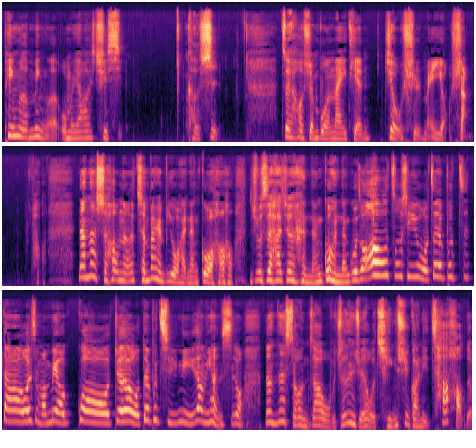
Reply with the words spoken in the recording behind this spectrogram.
拼了命了，我们要去写，可是。最后宣布的那一天就是没有上。好，那那时候呢，承办人比我还难过哈，就是他就很难过，很难过，说：“哦，朱熹，我真的不知道为什么没有过，觉得我对不起你，让你很失望。”那那时候你知道，我真的觉得我情绪管理超好的，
